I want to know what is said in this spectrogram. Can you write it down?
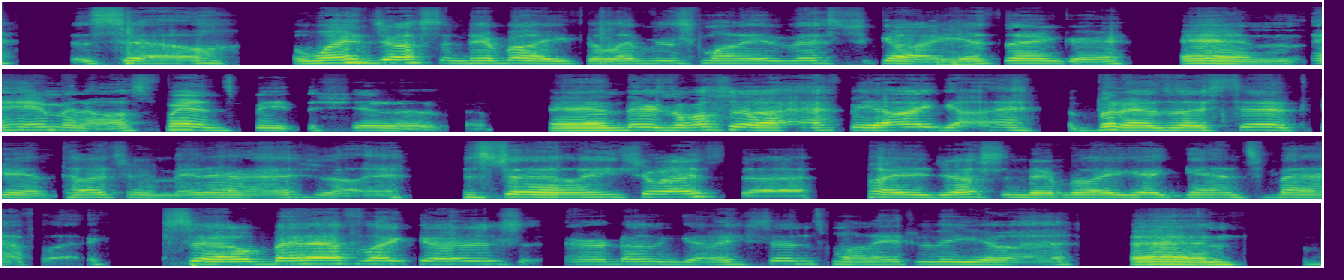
So when Justin Timberlake delivers money, this guy gets angry, and him and his friends beat the shit out of him. And there's also an FBI guy, but as I said, can't touch him internationally. So he tries to play Justin Timberlake against Ben Affleck. So Ben Affleck goes or doesn't go. He sends money to the U.S. and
